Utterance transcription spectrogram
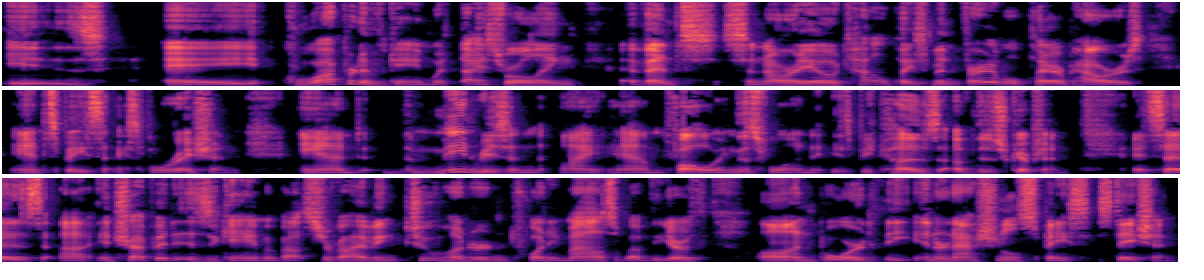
is a cooperative game with dice rolling, events, scenario, tile placement, variable player powers, and space exploration. And the main reason I am following this one is because of the description. It says uh, Intrepid is a game about surviving 220 miles above the Earth on board the International Space Station.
